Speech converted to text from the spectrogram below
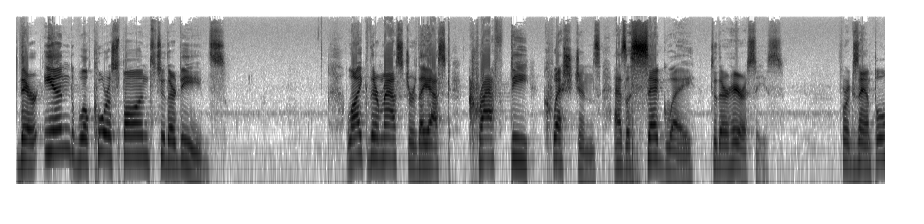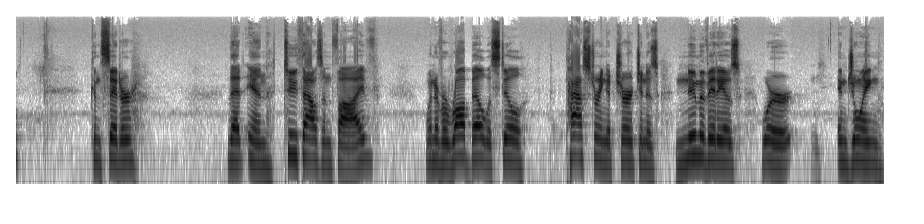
Their end will correspond to their deeds. Like their master, they ask crafty questions as a segue to their heresies. For example, consider that in 2005, whenever Rob Bell was still pastoring a church and his Nooma videos were enjoying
